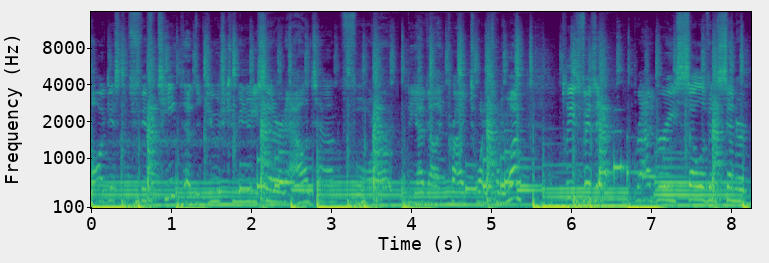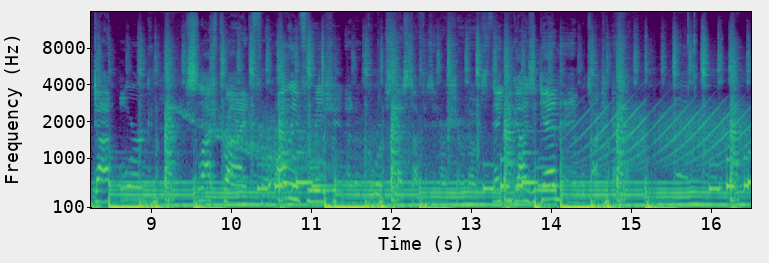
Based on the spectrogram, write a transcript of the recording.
August 15th at the Jewish Community Center in Allentown for Lehigh Valley Pride 2021, please visit bradburysullivancenter.org slash pride for all the information. And of course, that stuff is in our show notes. Thank you guys again, and we'll talk to you next time.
